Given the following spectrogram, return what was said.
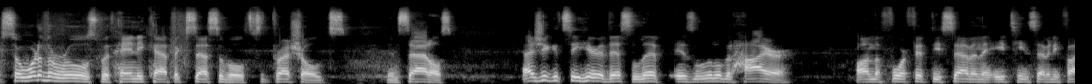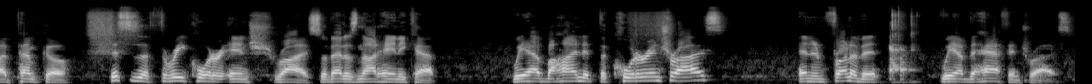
So what are the rules with handicap accessible thresholds in saddles? As you can see here, this lip is a little bit higher on the 457, the 1875 PEMKO. This is a three quarter inch rise, so that is not handicap. We have behind it the quarter inch rise, and in front of it, we have the half inch rise.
